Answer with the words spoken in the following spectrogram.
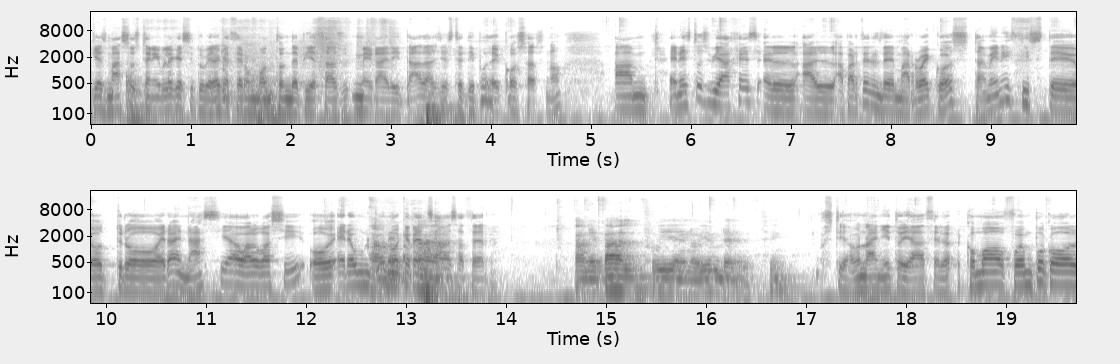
que es más sostenible que si tuviera que hacer un montón de piezas mega editadas y este tipo de cosas, ¿no? En estos viajes, el, aparte del de Marruecos, ¿también hiciste otro, era en Asia o algo así? ¿O era un, uno que pensabas hacer? A Nepal, fui en noviembre, sí. Hostia, un añito ya. ¿Cómo fue un poco,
